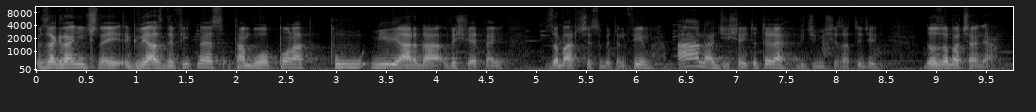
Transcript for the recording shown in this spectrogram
zagranicznej gwiazdy fitness. Tam było ponad pół miliarda wyświetleń. Zobaczcie sobie ten film. A na dzisiaj to tyle. Widzimy się za tydzień. Do zobaczenia.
